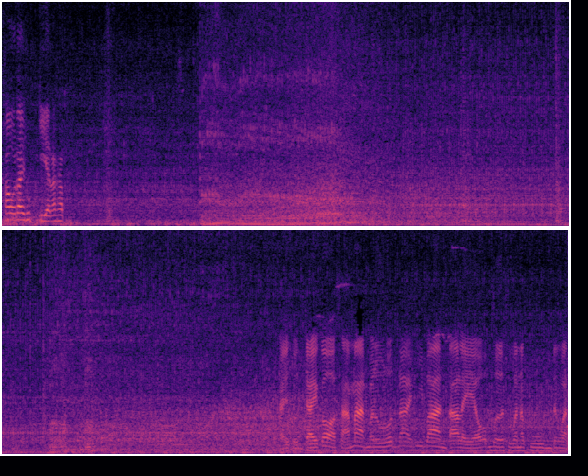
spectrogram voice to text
เข้าได้ทุกเกียร์นะครับ สนใจก็สามารถมาดูรถได้ที่บ้านตาแหลวอำเภอสุวรรณภูมิจังหวัด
